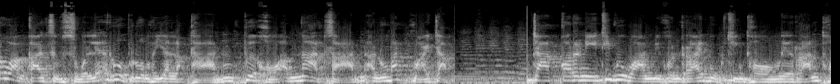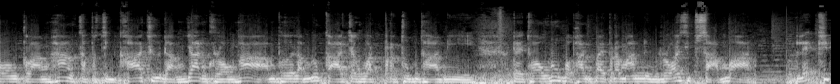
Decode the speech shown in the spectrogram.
ระหว่างการสืบสวนและรวบรวมพยานหลักฐาน เพื่อขออำนาจศาลอนุมัติหมายจับ จากกรณีที่เมื่อวานมีคนร้ายบุกชิงทองในร้านทองกลางห้างสรรพสินค้าชื่อดังย่านคลองห้าอำเภอลำลูกกาจังหวัดปทุมธานี ได้ทองรูปพรรณไปประมาณ 113 บาท และคิด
